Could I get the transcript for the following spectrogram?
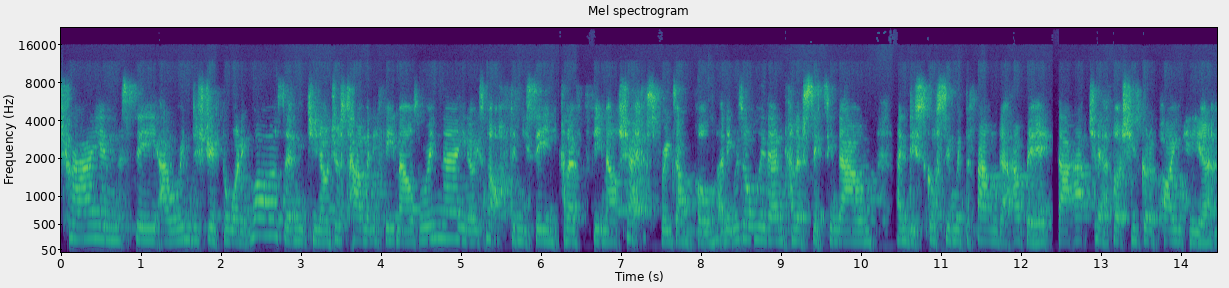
try and see our industry for what it was and you know just how many females were in there you know it's not often you see kind of female chefs for example and it was only then kind of sitting down and discussing with the founder abby that actually i thought she's got a point here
